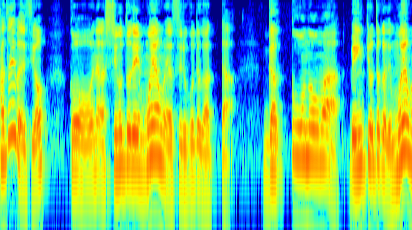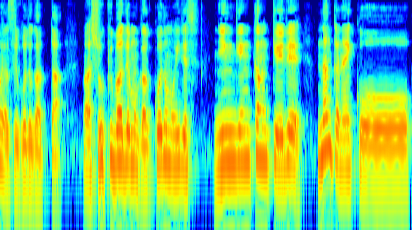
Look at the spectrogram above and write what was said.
例えばですよこうなんか仕事でモヤモヤすることがあった。学校のまあ勉強とかでモヤモヤすることがあった、まあ、職場でも学校でもいいです人間関係でなんかねこ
